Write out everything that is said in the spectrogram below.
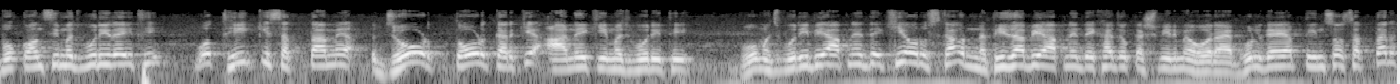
वो कौन सी मजबूरी रही थी? वो थी कि सत्ता में जोड़ तोड़ करके आने की मजबूरी थी। वो मजबूरी भी आपने देखी और उसका और नतीजा भी आपने देखा जो कश्मीर में हो रहा है। भूल गए अब 370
